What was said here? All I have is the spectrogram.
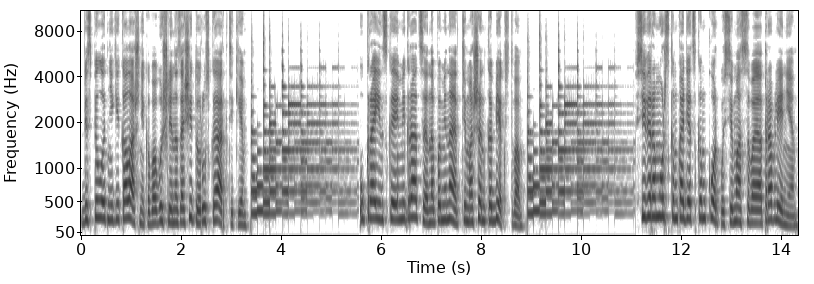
Беспилотники Калашникова вышли на защиту русской Арктики. Украинская эмиграция напоминает Тимошенко бегство. В Североморском кадетском корпусе массовое отравление.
